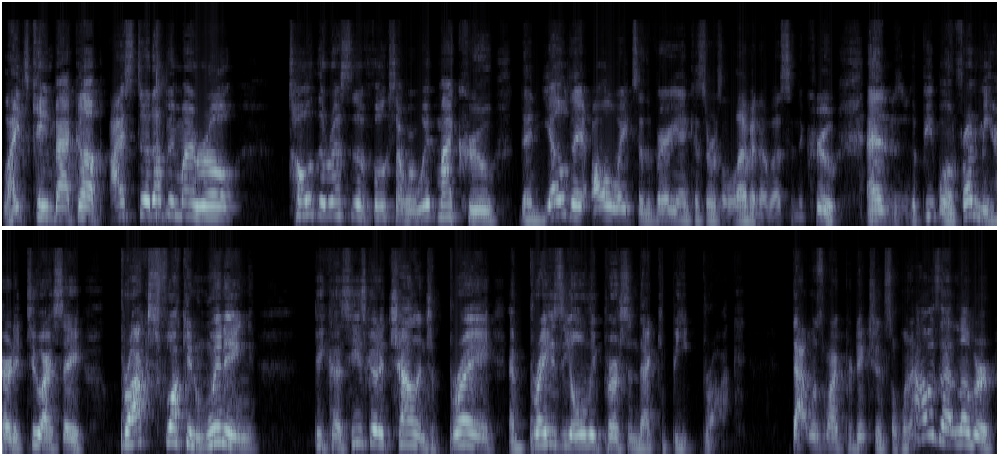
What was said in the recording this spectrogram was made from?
lights came back up. I stood up in my row, told the rest of the folks that were with my crew, then yelled it all the way to the very end because there was eleven of us in the crew, and the people in front of me heard it too. I say, Brock's fucking winning because he's going to challenge Bray, and Bray's the only person that can beat Brock. That was my prediction. So when I was at number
